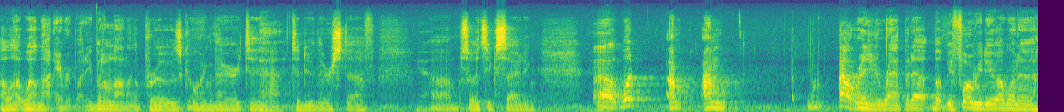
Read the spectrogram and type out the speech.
a lot. Well, not everybody, but a lot of the pros going there to to do their stuff. Yeah. Um, so it's exciting. Uh, what I'm I'm about ready to wrap it up, but before we do, I want to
